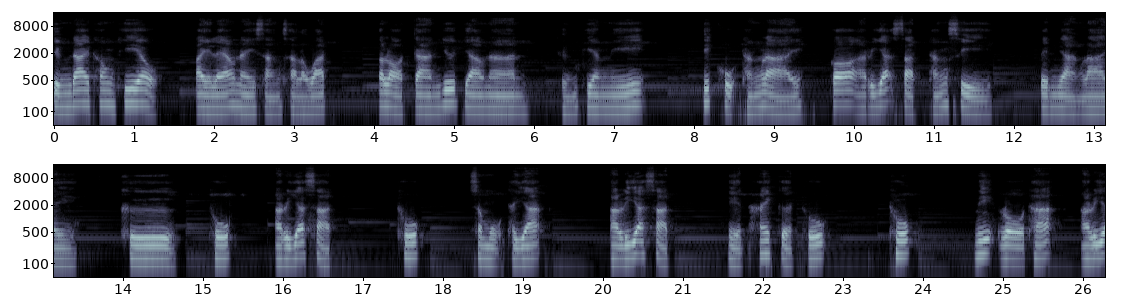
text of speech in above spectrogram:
จึงได้ท่องเที่ยวไปแล้วในสังสารวัฏตลอดการยืดยาวนานถึงเพียงนี้ ภิกขุทั้งหลาย ก็อริยสัจทั้งสี่เป็นอย่างไร คือ ทุกอริยสัจทุกสมุทยะ อริยสัจเหตุให้เกิดทุกทุกนิโรธะอริย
